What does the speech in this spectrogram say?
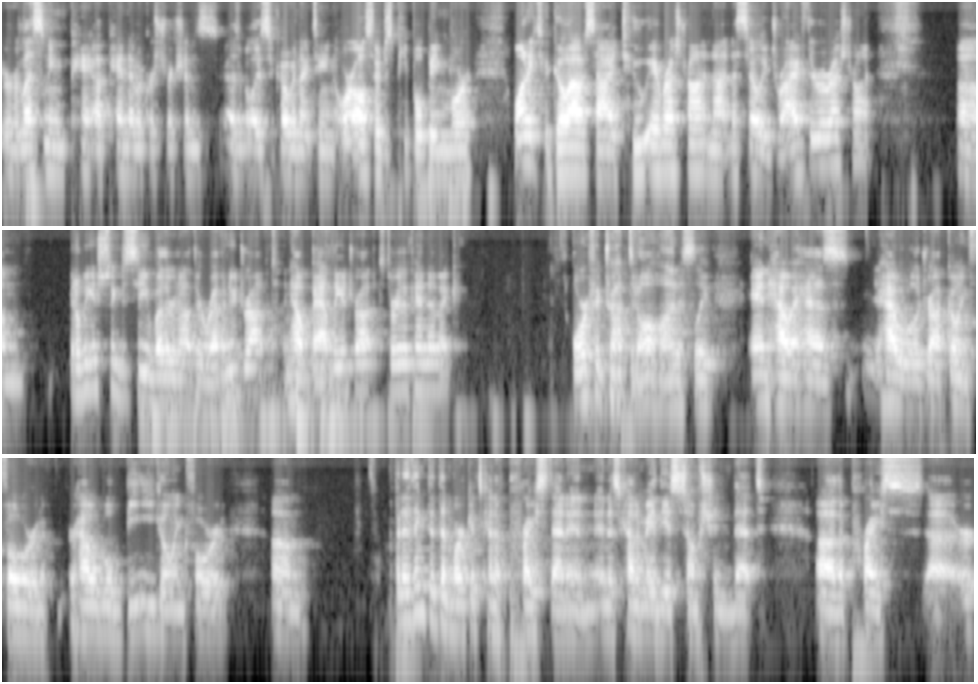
or lessening pa- uh, pandemic restrictions as it relates to COVID nineteen, or also just people being more wanting to go outside to a restaurant, not necessarily drive through a restaurant. Um, it'll be interesting to see whether or not their revenue dropped and how badly it dropped during the pandemic or if it dropped at all, honestly, and how it has how it will drop going forward or how it will be going forward. Um, but I think that the market's kind of priced that in and has kind of made the assumption that uh, the price uh, or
